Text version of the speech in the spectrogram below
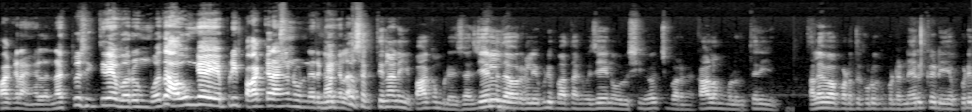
பாக்குறாங்கல்ல. நட்பு சக்தியிலே வரும்போது அவங்க எப்படி பாக்குறாங்கன்னு ஒண்ணு இருக்குங்களா? நட்பு சக்திலாம் நீங்க பார்க்க முடியாது சார். ஜெயலலிதா அவர்கள் எப்படி பார்த்தாங்க? விஜய்னு ஒரு விஷயம் யோசிச்சு பாருங்க. காலம் உங்களுக்கு தெரியும். தலைவா படத்துக்கு கொடுக்கப்பட்ட நெருக்கடி எப்படி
